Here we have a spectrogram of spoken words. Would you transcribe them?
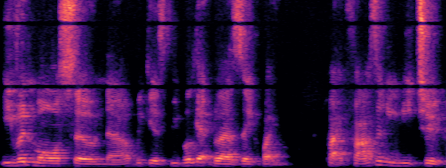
even more so now because people get blasé quite quite fast, and you need to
